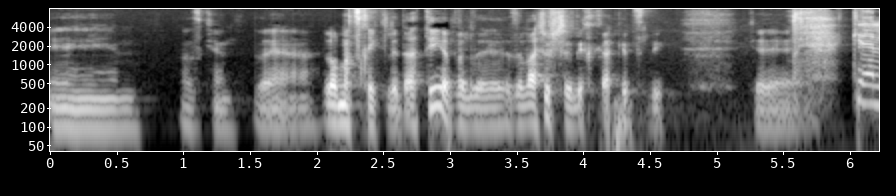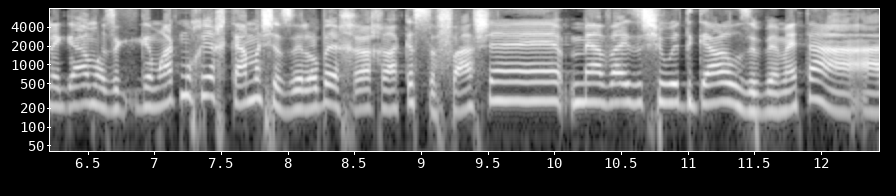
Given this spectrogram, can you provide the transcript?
אמ, אז כן, זה היה לא מצחיק לדעתי אבל זה, זה משהו שנחקק אצלי. כן לגמרי, זה גם רק מוכיח כמה שזה לא בהכרח רק השפה שמהווה איזשהו אתגר, זה באמת ה-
